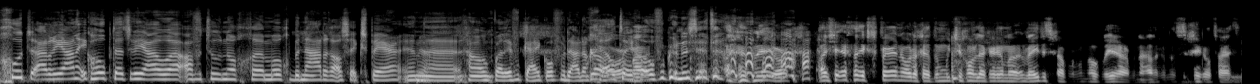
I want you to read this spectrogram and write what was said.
Goed, Adriane, ik hoop dat we jou eh, af en toe nog eh, mogen benaderen als expert. En Ja. eh, gaan we ook wel even kijken of we daar nog Ja, geld hoor, maar- tegenover kunnen zetten. nee hoor. Als je echt een expert nodig hebt, dan moet je gewoon lekker een, een wetenschapper of een hoogleraar benaderen. Dat zeg ik altijd.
